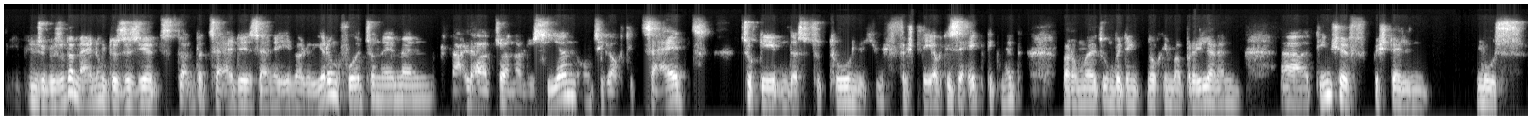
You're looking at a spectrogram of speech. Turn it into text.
Ich bin sowieso der Meinung, dass es jetzt an der Zeit ist, eine Evaluierung vorzunehmen, knallhart zu analysieren und sich auch die Zeit zu geben, das zu tun. Ich, ich verstehe auch diese Hektik nicht, warum man jetzt unbedingt noch im April einen äh, Teamchef bestellen muss.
